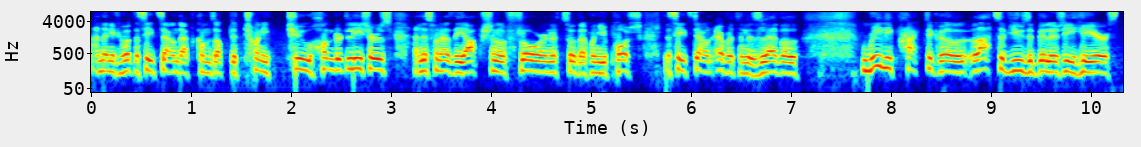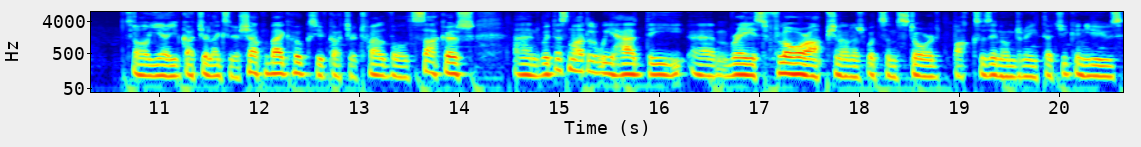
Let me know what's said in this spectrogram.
And then if you put the seats down, that comes up to 2200 litres. And this one has the optional floor in it so that when you push the seats down, everything is level. Really practical, lots of usability here. So yeah, you've got your likes of your shopping bag hooks, you've got your 12 volt socket, and with this model we had the um, raised floor option on it with some storage boxes in underneath that you can use.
